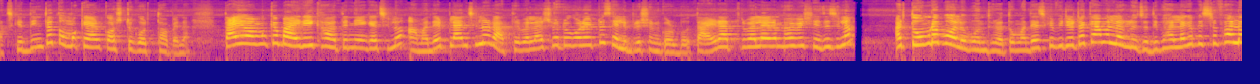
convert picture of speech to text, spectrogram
আজকের দিনটা তোমাকে আর কষ্ট করতে হবে না। তাই ও আমাকে বাইরেই খাওয়াতে নিয়ে গেছিল। আমাদের প্ল্যান ছিল রাত্রেবেলা ছোটো করে একটু সেলিব্রেশন করব। তাই রাত্রেবেলা এরমভাবে সেজেছিলাম। আর তোমরা বলো বন্ধুরা, তোমাদের আজকে ভিডিওটা কেমন লাগল? যদি ভালো লাগে বেস্ট ফলো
